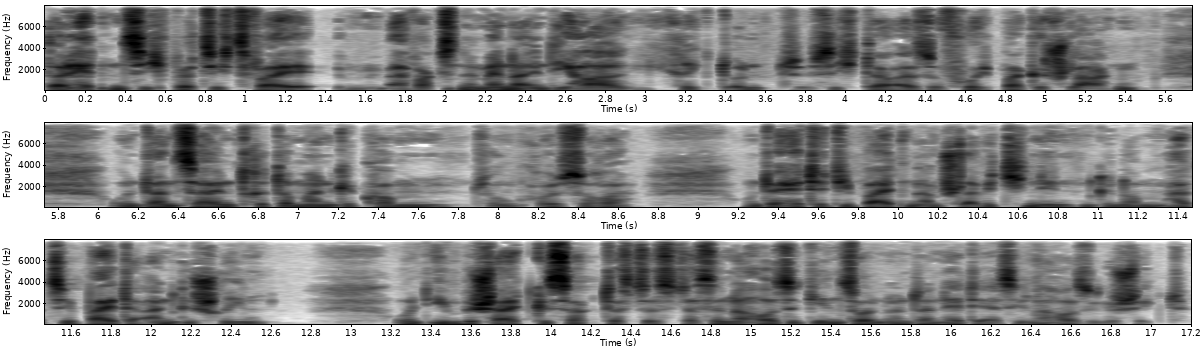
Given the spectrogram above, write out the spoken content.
Dann hätten sich plötzlich zwei erwachsene Männer in die Haare gekriegt und sich da also furchtbar geschlagen. Und dann sei ein dritter Mann gekommen, so ein größerer, und er hätte die beiden am Schlawittchen hinten genommen, hat sie beide angeschrien und ihm Bescheid gesagt, dass, das, dass sie nach Hause gehen sollten und dann hätte er sie nach Hause geschickt.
